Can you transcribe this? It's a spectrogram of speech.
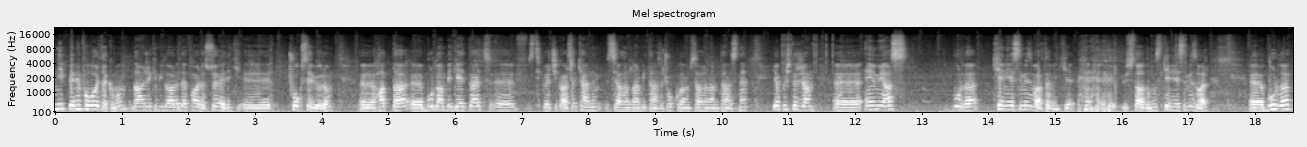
Nip benim favori takımım. Daha önceki videolarda defalarca söyledik. E, Çok seviyorum. E, Hatta e, buradan bir Get Right e, sticker çıkarsa kendim silahlarımdan bir tanesi, çok kullandığım silahlarımdan bir tanesine yapıştıracağım. E, Envious burada Kenyesimiz var tabii ki. Üstadımız Kenyesimiz var. Ee, burada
